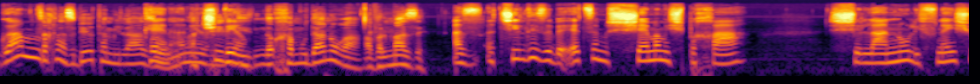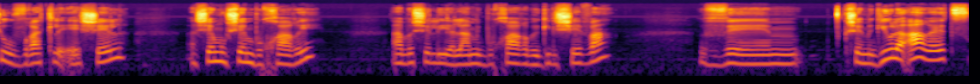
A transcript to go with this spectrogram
גם... צריך להסביר את המילה הזו. כן, אני אסביר. הצ'ילדי, חמודה נורא, אבל מה זה? אז הצ'ילדי זה בעצם שם המשפחה שלנו לפני שהוברט לאשל. השם הוא שם בוכרי. אבא שלי עלה מבוכרה בגיל שבע, וכשהם הגיעו לארץ,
